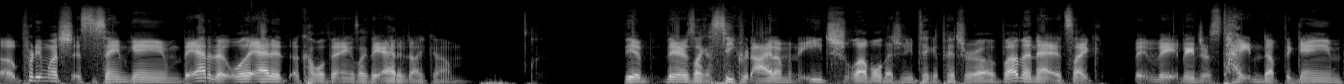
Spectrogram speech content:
uh, pretty much it's the same game. They added a well, they added a couple things. Like they added like um, the there's like a secret item in each level that you need to take a picture of. But other than that, it's like they they, they just tightened up the game,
